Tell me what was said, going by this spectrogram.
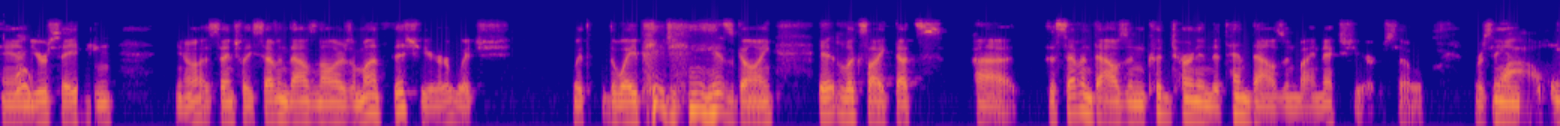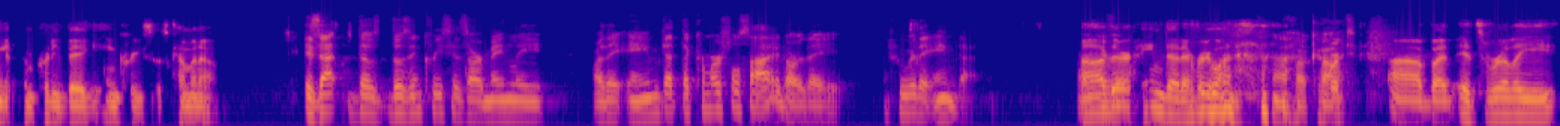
And oh. you're saving, you know, essentially $7,000 a month this year, which with the way PG is going, it looks like that's uh, the 7,000 could turn into 10,000 by next year. So we're seeing wow. some pretty big increases coming up. Is that those, those increases are mainly, are they aimed at the commercial side? Or are they, who are they aimed at? Uh, they're aimed at everyone. oh God! uh, but it's really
